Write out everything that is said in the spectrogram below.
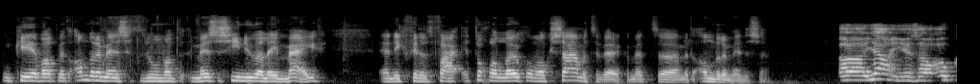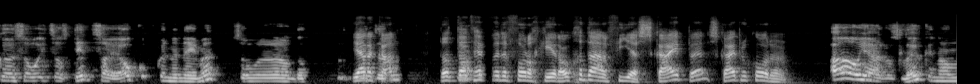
een keer wat met andere mensen te doen. Want mensen zien nu alleen mij. En ik vind het toch wel leuk om ook samen te werken met, eh, met andere mensen. Eh, ja, en je zou ook zoiets als dit zou je ook op kunnen nemen. Zo, dat, Ja, dat dat- kan. Dat, dat Ja. hebben we de vorige keer ook gedaan via Skype, hè? Skype recorder. Oh ja, dat is leuk. En dan,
